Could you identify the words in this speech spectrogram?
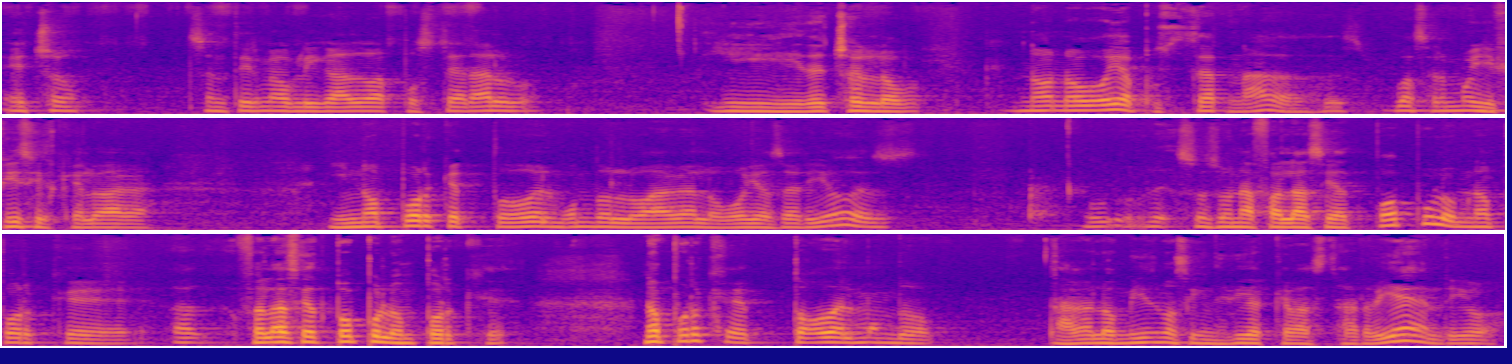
hecho sentirme obligado a postear algo. Y de hecho lo, no, no voy a postear nada. va a ser muy difícil que lo haga. Y no porque todo el mundo lo haga, lo voy a hacer yo. Es, eso es una falacia populum, no porque. Ah, falacia populum porque. No porque todo el mundo haga lo mismo significa que va a estar bien, digo.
